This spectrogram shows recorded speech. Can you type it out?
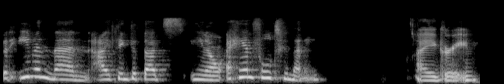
but even then, I think that that's, you know, a handful too many. I agree.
